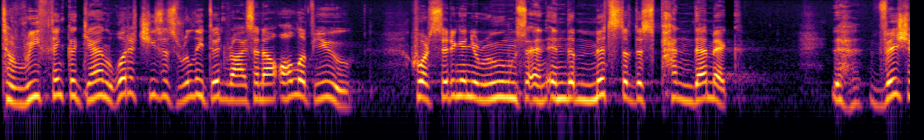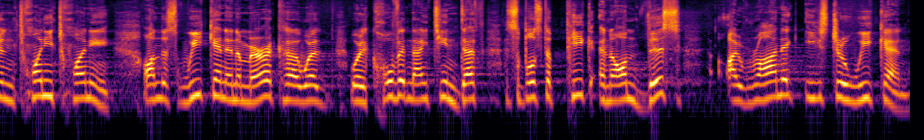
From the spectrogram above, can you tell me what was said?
to rethink again what if Jesus really did rise? And now, all of you who are sitting in your rooms and in the midst of this pandemic, Vision 2020 on this weekend in America where, where COVID 19 death is supposed to peak, and on this ironic Easter weekend,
